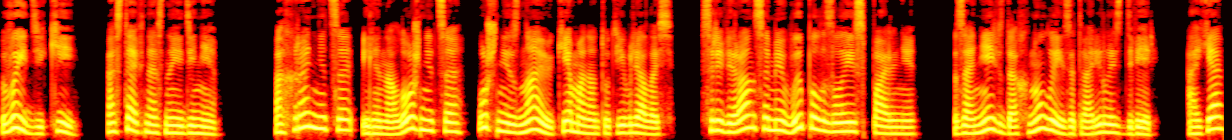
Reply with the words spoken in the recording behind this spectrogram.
Выйди, Ки, оставь нас наедине. Охранница или наложница, уж не знаю, кем она тут являлась, с реверансами выползла из спальни. За ней вздохнула и затворилась дверь. А я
